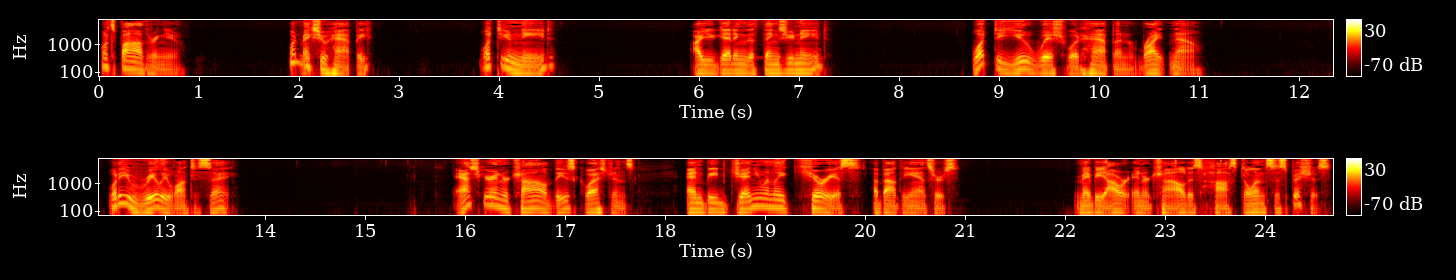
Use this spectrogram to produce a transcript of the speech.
What's bothering you? What makes you happy? What do you need? Are you getting the things you need? What do you wish would happen right now? What do you really want to say? Ask your inner child these questions and be genuinely curious about the answers. Maybe our inner child is hostile and suspicious.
